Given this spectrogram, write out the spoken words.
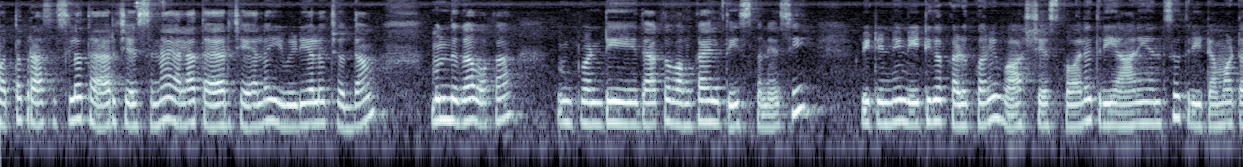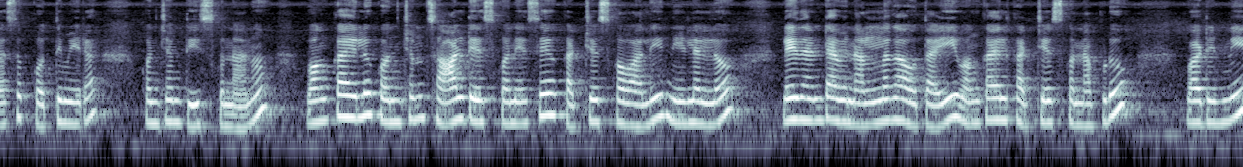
కొత్త ప్రాసెస్లో తయారు చేస్తున్నా ఎలా తయారు చేయాలో ఈ వీడియోలో చూద్దాం. ముందుగా ఒక ట్వంటీ దాకా వంకాయలు తీసుకునేసి వీటిని నీట్గా కడుక్కొని వాష్ చేసుకోవాలి. త్రీ ఆనియన్స్ త్రీ టమాటాస్ కొత్తిమీర కొంచెం తీసుకున్నాను. వంకాయలు కొంచెం సాల్ట్ వేసుకొనేసి కట్ చేసుకోవాలి నీళ్ళల్లో. లేదంటే అవి నల్లగా అవుతాయి. వంకాయలు కట్ చేసుకున్నప్పుడు వాటిని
